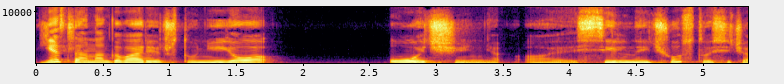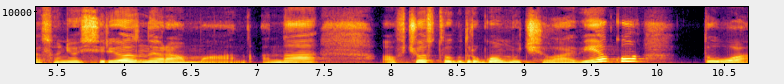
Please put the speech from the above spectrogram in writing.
Если она говорит, что у нее очень э, сильные чувства сейчас, у нее серьезный роман, она э, в чувствах к другому человеку, то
